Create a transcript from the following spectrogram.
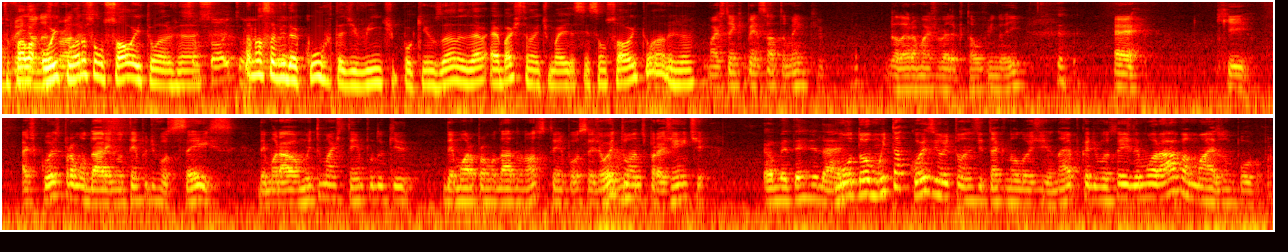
Tu fala Jonas 8 Brothers. anos, são só 8 anos, né? São só oito Pra anos, nossa né? vida curta, de 20 e pouquinhos anos, é, é bastante, mas assim, são só 8 anos, né? Mas tem que pensar também que galera mais velha que tá ouvindo aí é que as coisas pra mudarem no tempo de vocês demorava muito mais tempo do que demora pra mudar no nosso tempo. Ou seja, oito anos pra gente É uma eternidade. mudou muita coisa em oito anos de tecnologia. Na época de vocês demorava mais um pouco. Pra...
